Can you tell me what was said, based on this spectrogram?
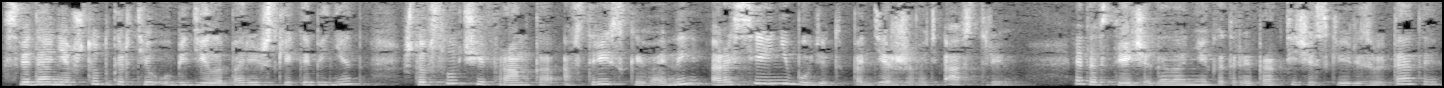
Свидание в Штутгарте убедило парижский кабинет, что в случае франко-австрийской войны Россия не будет поддерживать Австрию. Эта встреча дала некоторые практические результаты,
